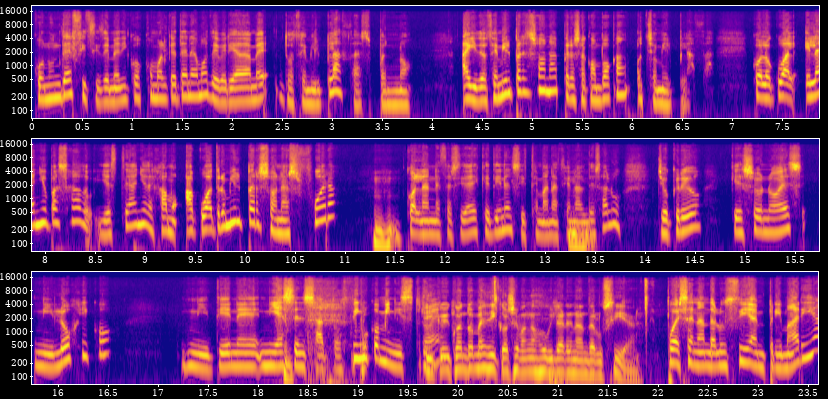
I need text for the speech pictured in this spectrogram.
con un déficit de médicos como el que tenemos, debería de haber 12.000 plazas. Pues no. Hay 12.000 personas, pero se convocan 8.000 plazas. Con lo cual, el año pasado y este año dejamos a 4.000 personas fuera con las necesidades que tiene el Sistema Nacional de Salud. Yo creo que eso no es ni lógico ni tiene ni es sensato. Cinco ministros. ¿Y, ¿eh? cuántos médicos se van a jubilar en Andalucía? Pues en Andalucía, en primaria,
